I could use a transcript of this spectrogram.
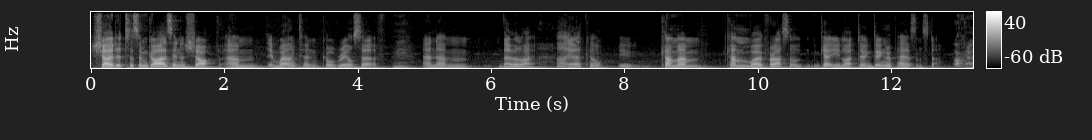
showed it to some guys in a shop um, in Wellington called Real Surf, Mm. and um, they were like, "Oh yeah, cool. You come um, come work for us. Or get you like doing ding repairs and stuff." Okay.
